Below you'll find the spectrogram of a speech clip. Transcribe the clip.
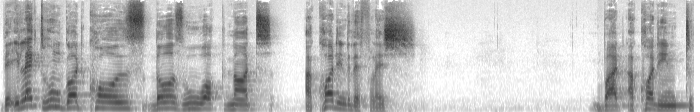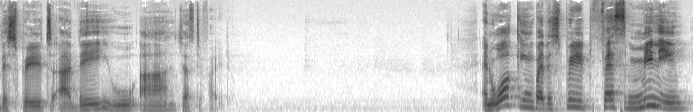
The elect whom God calls those who walk not according to the flesh, but according to the Spirit are they who are justified. And walking by the Spirit, first meaning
